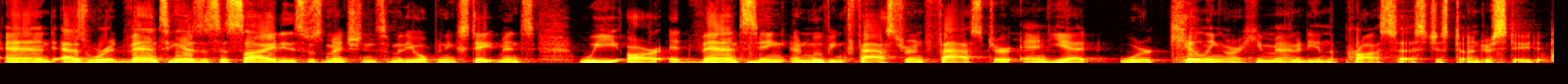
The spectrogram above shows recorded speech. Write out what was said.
And as we're advancing as a society, this was mentioned in some of the opening statements, we are advancing and moving faster and faster, and yet we're killing our humanity in the process, just to understate it.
